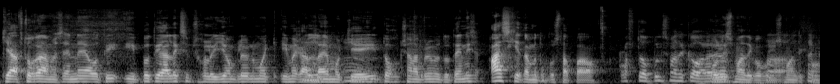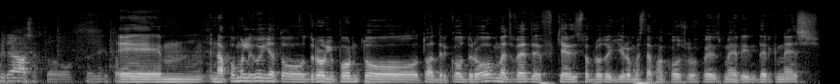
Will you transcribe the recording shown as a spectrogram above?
Και αυτό γάμησε, ναι, ότι είπε ότι άλλαξε η ψυχολογία μου πλέον είμαι, είμαι καλά, είμαι οκ, το έχω ξαναπεί με το τένις, άσχετα με το πώς θα πάω. Αυτό που είναι σημαντικό. Πολύ δηλαδή, σημαντικό, πολύ θα- σημαντικό. Θα επηρεάσει αυτό. το- Ε, μ, να πούμε λίγο για το draw λοιπόν, το, το αντρικό draw. Μεντβέντεφ κέρδισε τον πρώτο γύρο με Στέφαν Κόσλοφ, παίζει με Ρίντερκνες.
